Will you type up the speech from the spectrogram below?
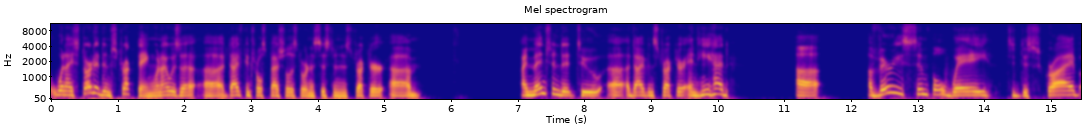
when I started instructing, when I was a, a dive control specialist or an assistant instructor, um, I mentioned it to a, a dive instructor, and he had uh, a very simple way to describe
